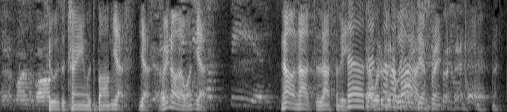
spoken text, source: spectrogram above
had to find the It was the train with the bomb. Yes, yes. Yeah. We know that one. Yes. Speed. No, not that's not No, that's would've not a been bus. completely different.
